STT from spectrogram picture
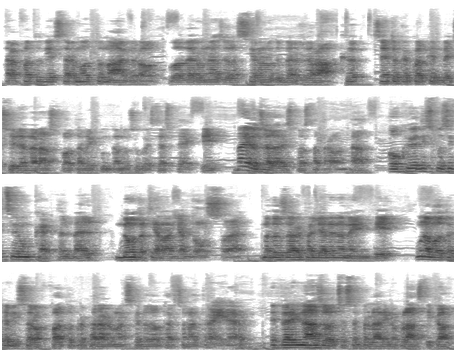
Tra il fatto di essere molto magro o avere un naso alla Cyrano de Bergerac, sento che qualche imbecille verrà a sfottermi puntando su questi aspetti ma io ho già la risposta pronta. Ho qui a disposizione un kettlebell, non da tirargli addosso, eh, ma da usare per gli allenamenti una volta che mi sarò fatto preparare una scheda da personal trainer. E per il naso c'è sempre la rinoplastica.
